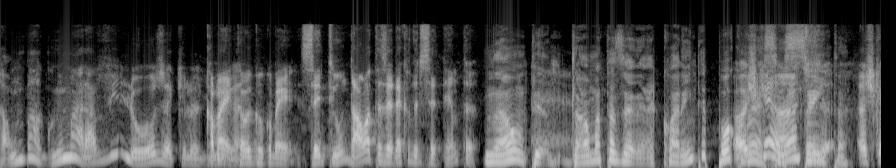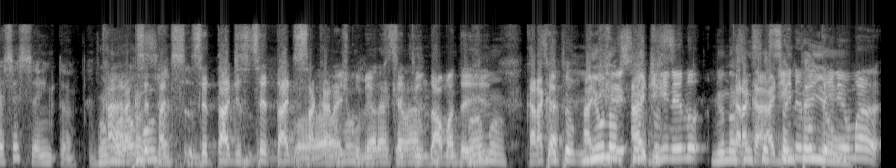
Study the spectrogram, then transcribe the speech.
tá um bagulho maravilhoso aquilo ali. Calma aí, calma aí, calma aí. 101 Dálmatas é década de 70? Não, te- Dálmatas é, é 40 e pouco, Eu né? acho que é antes. 60. Acho que é 60. Vamos Caraca, você tá, de, você tá de, você tá de Vamos sacanagem comigo. que aquela- 101 Dálmatas. de- Vamos. Caraca, Cento- a Disney, a 1900 Disney não. Caraca, a Disney não tem 1961. nenhuma.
